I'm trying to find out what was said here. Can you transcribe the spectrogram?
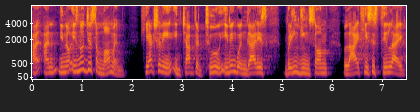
and, you know, it's not just a moment. He actually, in chapter two, even when God is bringing some light, he's still like,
